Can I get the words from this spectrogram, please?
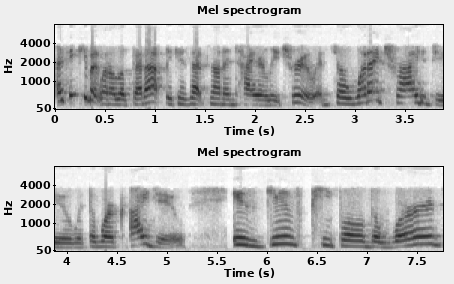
I think you might want to look that up because that's not entirely true. And so what I try to do with the work I do is give people the words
